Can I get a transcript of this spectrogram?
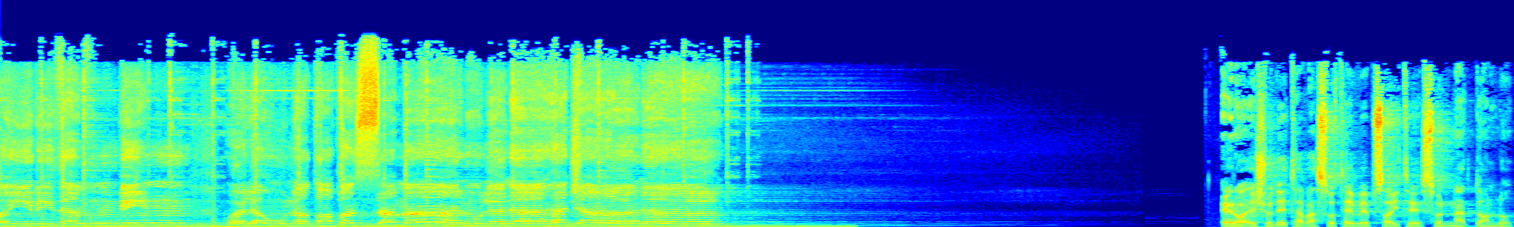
بغير ذنب ولو نطق الزمان لنا هجانا. ارائه شده توسط وبسایت سنت دانلود.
